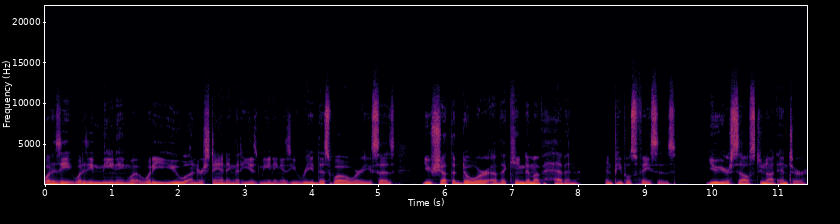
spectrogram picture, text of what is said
what is he what is he meaning? What what are you understanding that he is meaning as you read this woe where he says, "You shut the door of the kingdom of heaven in people's faces. You yourselves do not enter,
